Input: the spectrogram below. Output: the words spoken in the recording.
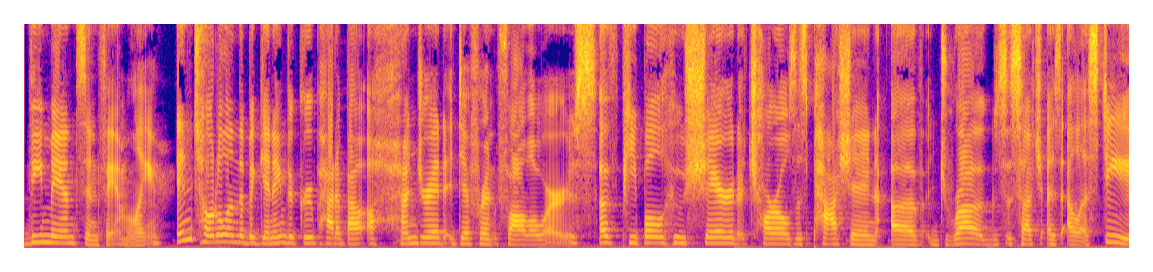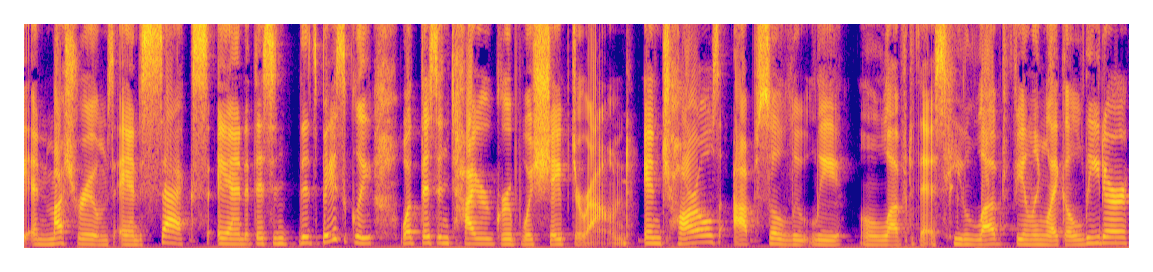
the Manson family. In total, in the beginning, the group had about a hundred different followers of people who shared Charles's passion of drugs such as LSD and mushrooms and sex. And this, this basically what this entire group was shaped around. And Charles absolutely loved this. He loved feeling like a leader.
